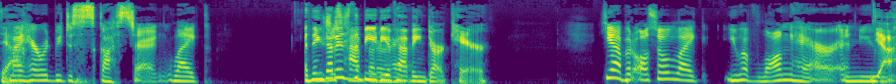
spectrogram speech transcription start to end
yeah, My hair would be disgusting. Like, I think that is the beauty of hair. having dark hair. yeah, but also like you have long hair and you. Yeah.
